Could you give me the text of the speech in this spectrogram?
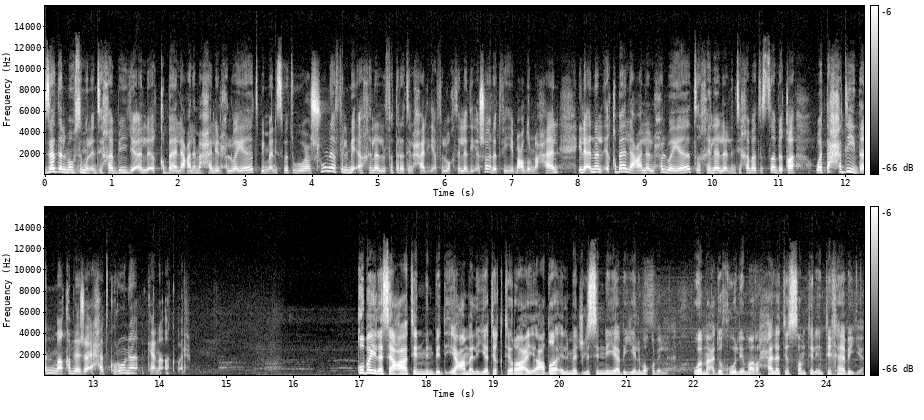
زاد الموسم الانتخابي الإقبال على محل الحلويات بما نسبته 20% خلال الفترة الحالية. في الوقت الذي أشارت فيه بعض المحال إلى أن الإقبال على الحلويات خلال الانتخابات السابقة وتحديدا ما قبل جائحة كورونا كان أكبر. قبيل ساعات من بدء عملية اقتراع أعضاء المجلس النيابي المقبل ومع دخول مرحلة الصمت الانتخابي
